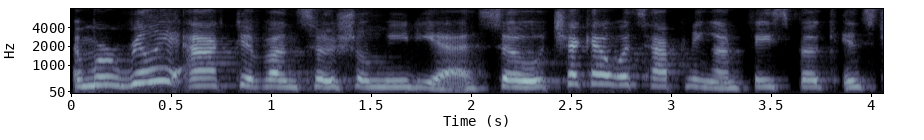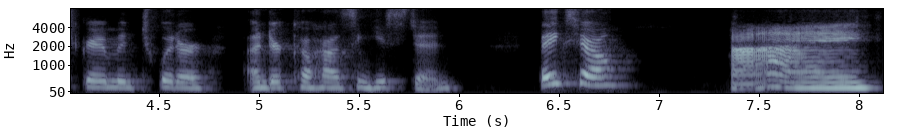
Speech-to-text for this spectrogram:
And we're really active on social media. So check out what's happening on Facebook, Instagram, and Twitter under Co-Housing Houston. Thanks, y'all. bye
